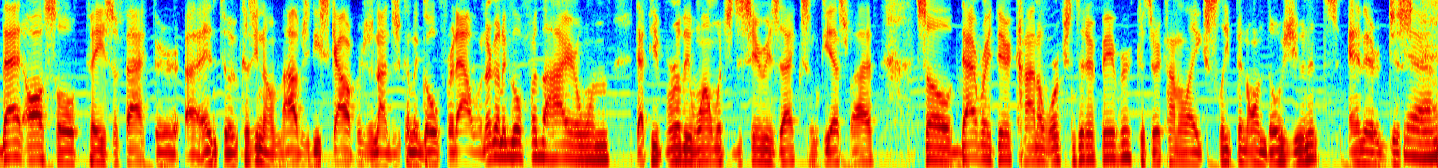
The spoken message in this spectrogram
that also plays a factor uh, into it because you know obviously these scalpers are not just going to go for that one. They're going to go for the higher one that people really want, which is the Series X and PS5. So that right there kind of works into their favor because they're kind of like sleeping on those units and they're just Yeah.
